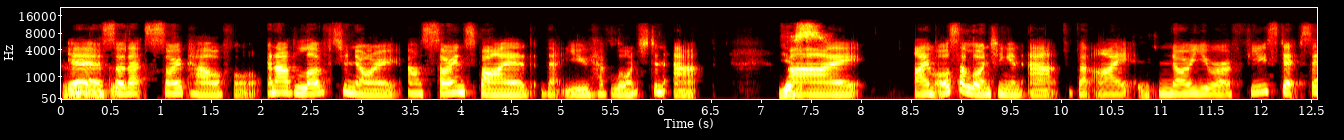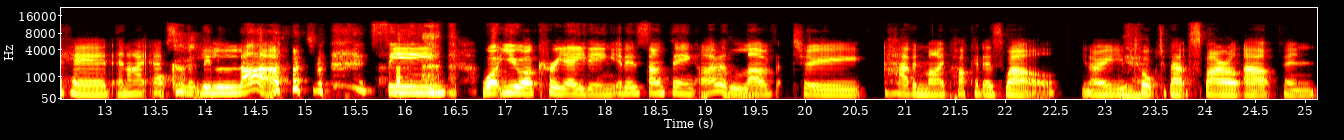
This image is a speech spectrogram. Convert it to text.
very, yeah very so that's so powerful and i'd love to know i'm so inspired that you have launched an app yes. I i'm also launching an app but i know you are a few steps ahead and i absolutely oh, love seeing what you are creating. It is something i would love to have in my pocket as well. You know, you've yeah. talked about spiral up and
